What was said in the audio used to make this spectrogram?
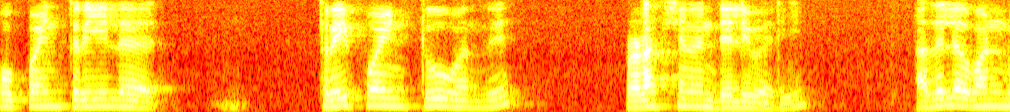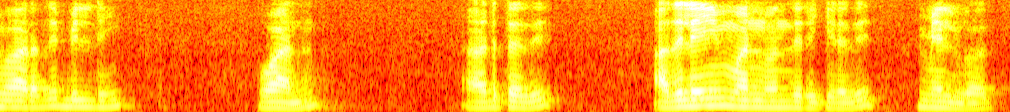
four point த்ரீயில் த்ரீ பாயிண்ட் டூ வந்து ப்ரொடக்ஷன் அண்ட் டெலிவரி அதில் ஒன் வர்றது பில்டிங் ஒன் அடுத்தது அதுலேயும் ஒன் வந்திருக்கிறது மில் ஒர்க்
